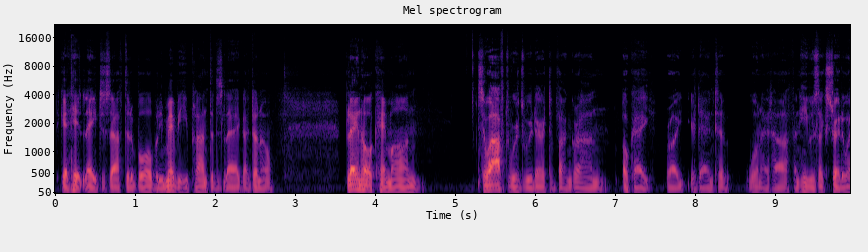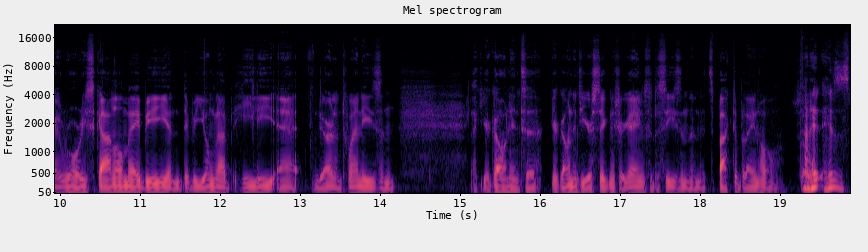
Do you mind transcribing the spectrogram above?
to get hit late just after the ball, but he maybe he planted his leg. I don't know. Bleyendaal came on. So afterwards, we were there to Van Graan. Okay, right, you're down to one out half, and he was like straight away Rory Scannell maybe, and they've a young lad Healy uh, from the Ireland twenties, and like you're going into you're going into your signature games for the season, and it's back to Bleyendaal. So, And his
